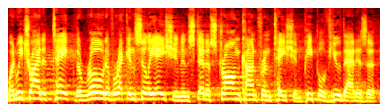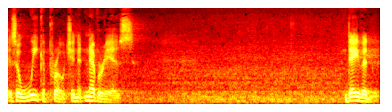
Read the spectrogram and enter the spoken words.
When we try to take the road of reconciliation instead of strong confrontation, people view that as a, as a weak approach, and it never is. David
